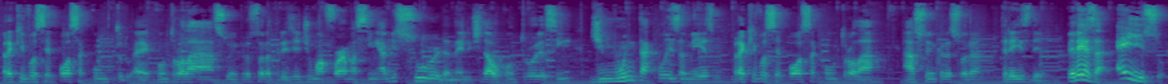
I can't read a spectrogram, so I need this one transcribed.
para que você possa contro é, controlar a sua impressora 3D de uma forma assim absurda, né? Ele te dá o controle assim de muita coisa mesmo para que você possa controlar a sua impressora 3D. Beleza? É isso.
